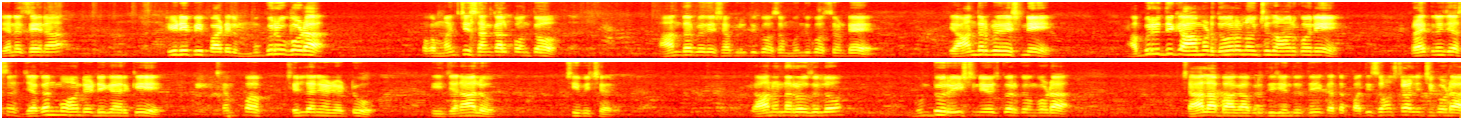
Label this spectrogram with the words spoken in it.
జనసేన టీడీపీ పార్టీలు ముగ్గురు కూడా ఒక మంచి సంకల్పంతో ఆంధ్రప్రదేశ్ అభివృద్ధి కోసం ముందుకు వస్తుంటే ఈ ఆంధ్రప్రదేశ్ని అభివృద్ధికి ఆమడ దూరంలో ఉంచుదాం అనుకొని ప్రయత్నం చేస్తున్న జగన్మోహన్ రెడ్డి గారికి చెంప చెల్లనేటట్టు ఈ జనాలు చూపించారు. రానున్న రోజుల్లో గుంటూరు ఈస్ట్ నియోజకవర్గం కూడా చాలా బాగా అభివృద్ధి చెందుతుంది గత పది సంవత్సరాల నుంచి కూడా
